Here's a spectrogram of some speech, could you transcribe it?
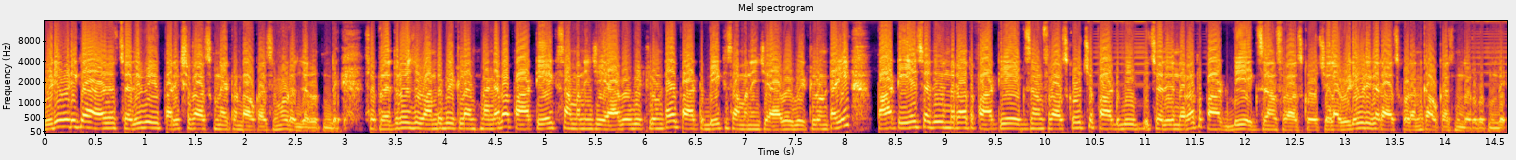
విడివిడిగా చదివి పరీక్ష రాసుకునేటువంటి అవకాశం కూడా జరుగుతుంది. సో ప్రతిరోజు వంద బిట్లు అంటున్నాం కదా పార్ట్ ఏ కి సంబంధించి యాభై బిట్లు ఉంటాయి పార్ట్ బి కి సంబంధించి యాభై బిట్లు ఉంటాయి. పార్ట్ ఏ చదివిన తర్వాత పార్ట్ ఏ ఎగ్జామ్స్ రాసుకోవచ్చు పార్ట్ బి చదివిన తర్వాత పార్ట్ బి ఎగ్జామ్స్ రాసుకోవచ్చు. ఇలా విడివిడిగా రాసుకోవడానికి అవకాశం దొరుకుతుంది. జరుగుతుంది.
